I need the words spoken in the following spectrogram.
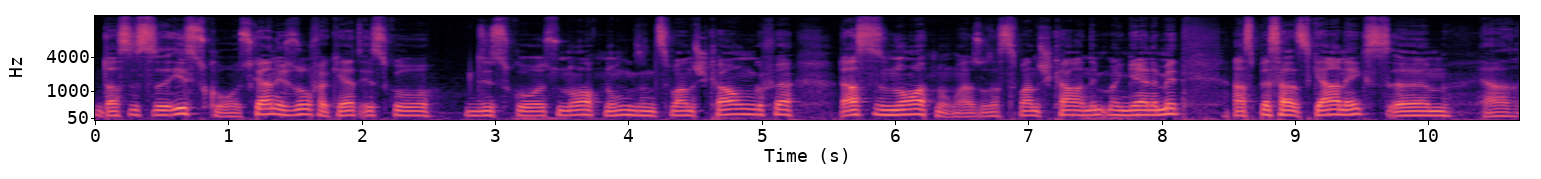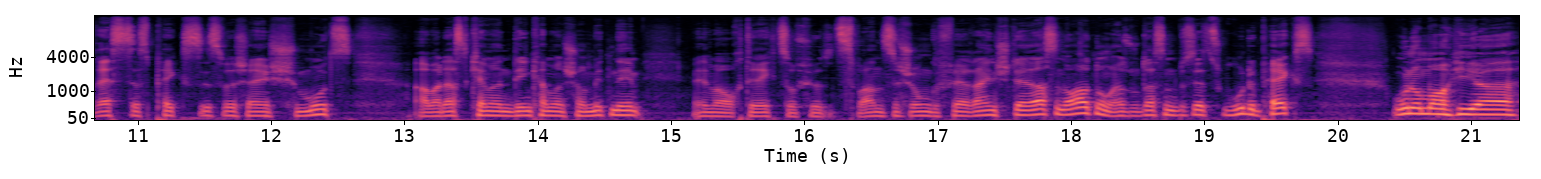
Das ist äh, Isco. Ist gar nicht so verkehrt. Isco, Disco ist in Ordnung. Sind 20k ungefähr. Das ist in Ordnung. Also das 20k nimmt man gerne mit. Das ist besser als gar nichts. Ähm, ja, Rest des Packs ist wahrscheinlich Schmutz. Aber das kann man, den kann man schon mitnehmen. Werden wir auch direkt so für 20 ungefähr reinstellen. Das ist in Ordnung. Also das sind bis jetzt gute Packs. Und nochmal hier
